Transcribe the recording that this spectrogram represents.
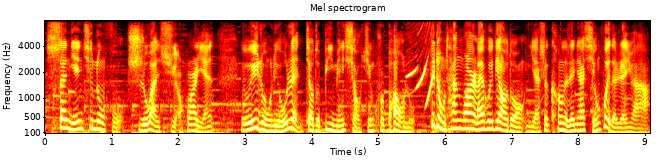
三年清政府，十万雪花盐。有一种留任叫做避免小金库暴露。这种贪官来回调动，也是坑了人家行贿的人员啊。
